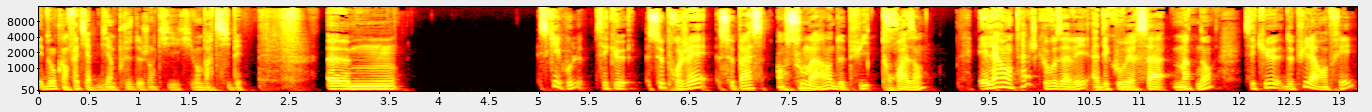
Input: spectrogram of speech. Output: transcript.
Et donc, en fait, il y a bien plus de gens qui, qui vont participer. Euh, ce qui est cool, c'est que ce projet se passe en sous-marin depuis trois ans. Et l'avantage que vous avez à découvrir ça maintenant, c'est que depuis la rentrée,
